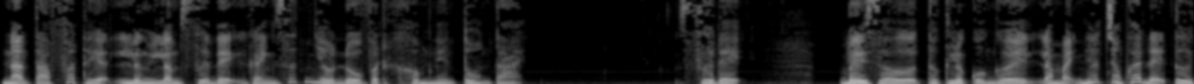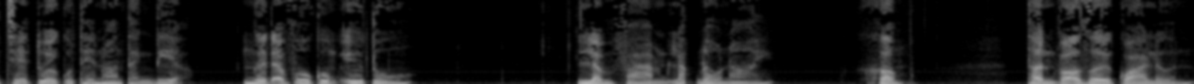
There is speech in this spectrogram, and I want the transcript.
nàng ta phát hiện lừng lầm sư đệ gánh rất nhiều đồ vật không nên tồn tại. Sư đệ, bây giờ thực lực của người là mạnh nhất trong các đệ tử trẻ tuổi của Thiên Hoàng Thánh Địa. Người đã vô cùng ưu tú. Lâm Phàm lắc đầu nói. Không, thần võ rơi quá lớn,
